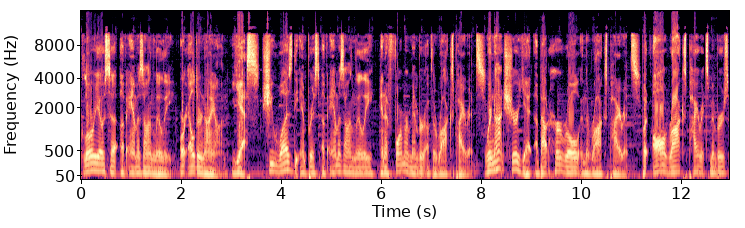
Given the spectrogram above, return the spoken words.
Gloriosa of Amazon Lily, or Elder Nyon. Yes, she was the Empress of Amazon Lily and a former member of the Rocks Pirates. We're not sure yet about her role in the Rocks Pirates, but all Rocks Pirates members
